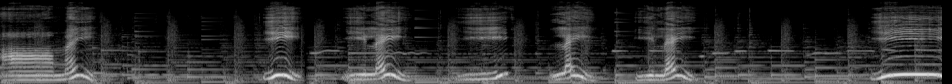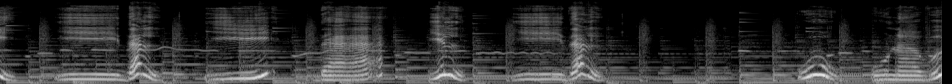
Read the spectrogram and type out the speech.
ஆமை. இ இலை இ லை இலை. ஈ ஈதல் ஈத இல் ஈதல். உ உணவு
